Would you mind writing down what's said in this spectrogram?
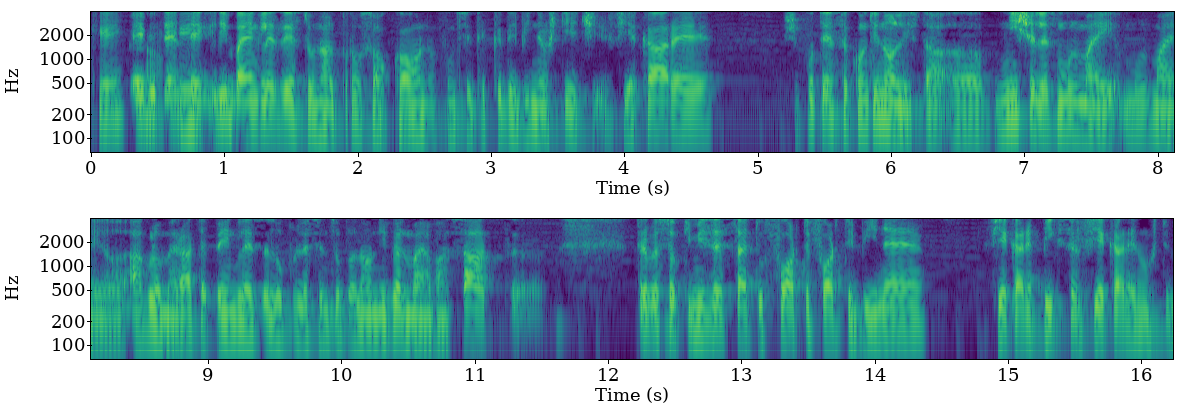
Okay, Evident, okay. limba engleză este un alt pro sau con în funcție de cât de bine o știe fiecare și putem să continuăm lista. Uh, nișele sunt mult mai, mult mai uh, aglomerate pe engleză, lucrurile se întâmplă la un nivel mai avansat. Uh, trebuie să optimizezi site-ul foarte, foarte bine. Fiecare pixel, fiecare, nu știu,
